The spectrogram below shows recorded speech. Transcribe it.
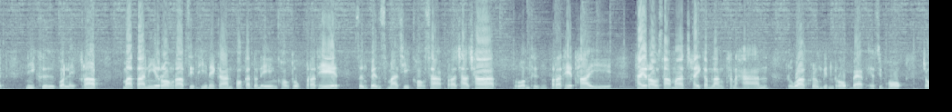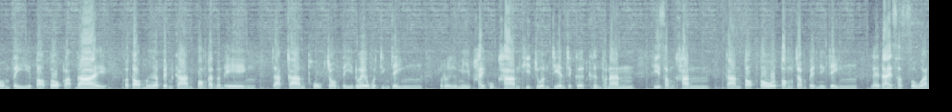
51 นี่คือกฎเหล็กครับ มาตรานี้รองรับสิทธิในการป้องกันตนเองของทุกประเทศ ซึ่งเป็นสมาชิกของสหประชาชาติ รวมถึงประเทศไทย ไทยเราสามารถใช้กำลังทางทหาร หรือว่าเครื่องบินรบแบบ F16 โจมตีตอบโต้กลับได้ ก็ต่อเมื่อเป็นการป้องกันตนเอง จากการถูกโจมตีด้วยอาวุธจริง ๆ หรือมีภัยคุกคามที่จวนเจียนจะเกิดขึ้นเท่านั้น ที่สำคัญการตอบโต้ต้องจำเป็นจริง ๆ และได้สัดส่วน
